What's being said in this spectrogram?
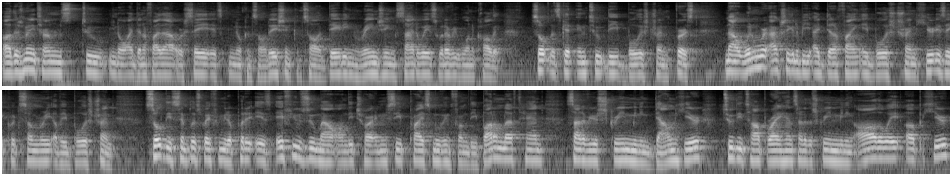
Uh, there's many terms to you know identify that or say it's you know consolidation, consolidating, ranging, sideways, whatever you want to call it. So let's get into the bullish trend first. Now, when we're actually going to be identifying a bullish trend, here is a quick summary of a bullish trend. So the simplest way for me to put it is if you zoom out on the chart and you see price moving from the bottom left hand side of your screen, meaning down here, to the top right hand side of the screen, meaning all the way up here,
